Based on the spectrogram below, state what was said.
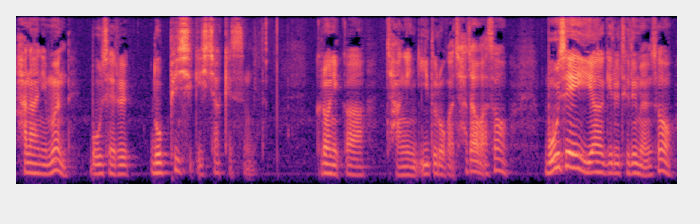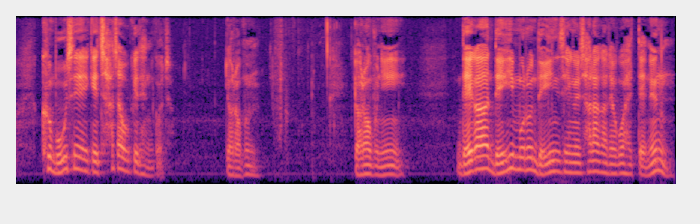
하나님은 모세를 높이시기 시작했습니다. 그러니까 장인 이드로가 찾아와서 모세의 이야기를 들으면서 그 모세에게 찾아오게 된 거죠. 여러분, 여러분이 내가 내 힘으로 내 인생을 살아가려고 할 때는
